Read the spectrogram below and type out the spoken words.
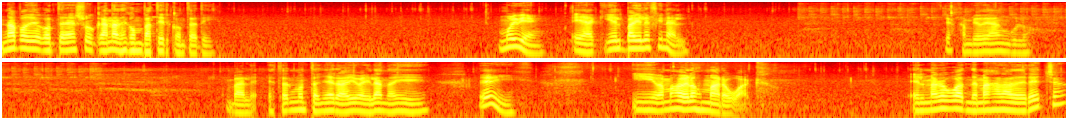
no ha podido contener sus ganas de combatir contra ti. Muy bien. He aquí el baile final. Ya cambió de ángulo. Vale, está el montañero ahí bailando ahí. ¡Ey! Y vamos a ver los Marowak. El Marowak de más a la derecha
